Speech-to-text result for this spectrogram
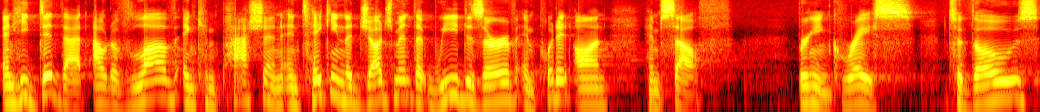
And he did that out of love and compassion and taking the judgment that we deserve and put it on himself bringing grace to those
